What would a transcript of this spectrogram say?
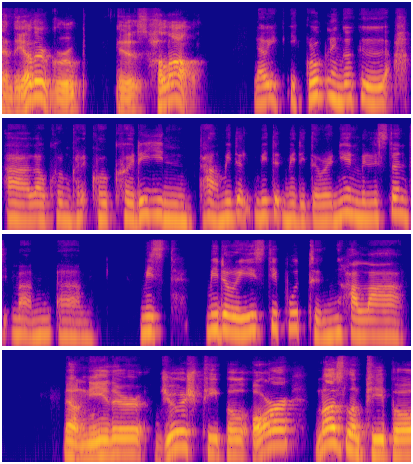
And the other group is halal. แล้วอีกอีกกลุ่มหนึ่งก็คืออ่าเราคงเคยเคยเคยได้ยินทางมิดมิดเมดิเตอร์เรเนียนมิดสเทิร์นอ่ามิสมิดเดิลอีสที่พูดถึงฮาลา Now, neither Jewish people or Muslim people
